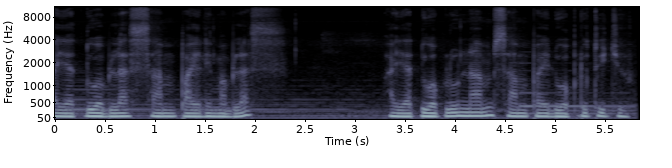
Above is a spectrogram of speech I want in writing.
ayat 12 sampai 15, ayat 26 sampai 27.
